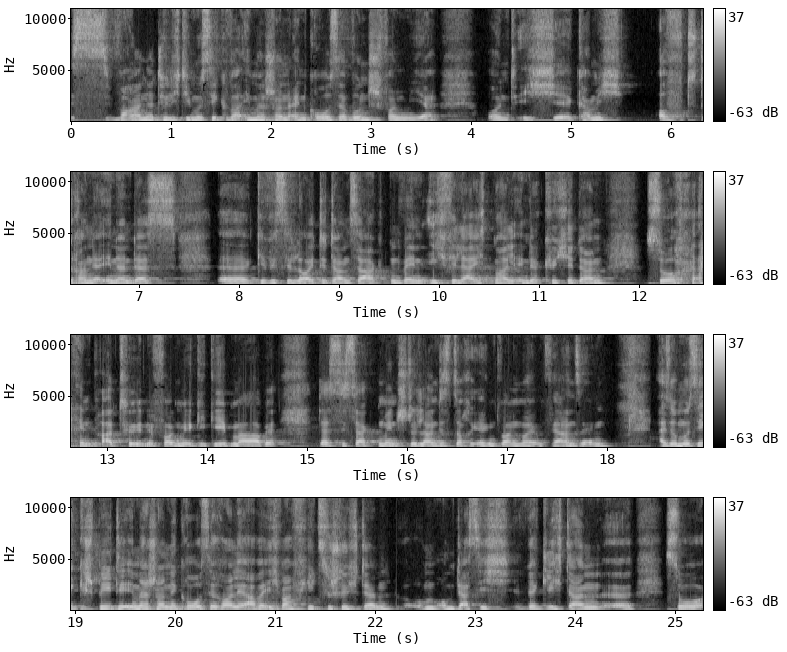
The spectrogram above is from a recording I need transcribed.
es war natürlich, die Musik war immer schon ein großer Wunsch von mir. Und ich äh, kann mich oft dran erinnern, dass äh, gewisse Leute dann sagten, wenn ich vielleicht mal in der Küche dann so ein paar Töne von mir gegeben habe, dass sie sagten, Mensch, du landest doch irgendwann mal im Fernsehen. Also Musik spielte immer schon eine große Rolle, aber ich war viel zu schüchtern, um, um dass ich wirklich dann äh, so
